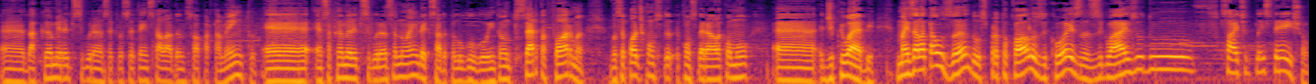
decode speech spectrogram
é, da câmera de segurança que você tem instalada no seu apartamento, é, essa câmera de segurança não é indexada pelo Google. Então, de certa forma, você pode consider- considerá-la como é, Deep Web. Mas ela está usando os protocolos e coisas iguais o do site do PlayStation.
